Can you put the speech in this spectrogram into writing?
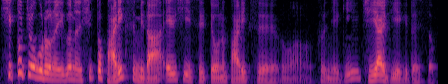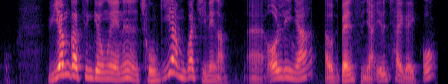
식도 쪽으로는 이거는 식도 바릭스입니다. LC 있을 때 오는 바릭스 어, 그런 얘기, GRD 얘기도 했었고 위암 같은 경우에는 조기암과 진행암, 아, 얼리냐, 어드밴스냐 이런 차이가 있고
